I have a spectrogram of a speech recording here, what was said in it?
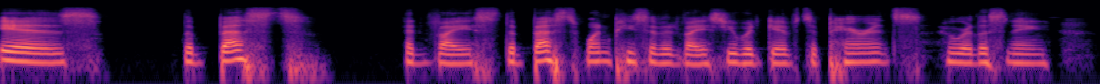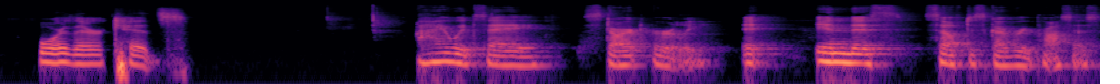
is the best advice, the best one piece of advice you would give to parents who are listening or their kids? I would say start early in this self discovery process.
